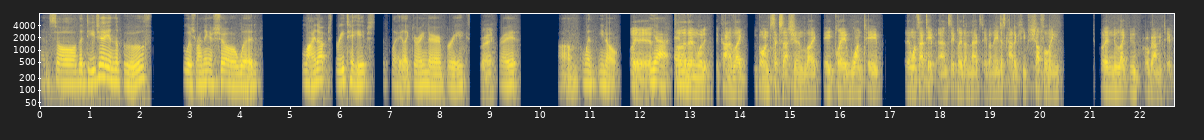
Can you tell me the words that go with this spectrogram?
And so the DJ in the booth who was running a show would line up three tapes to play like during their breaks, Right. right? Um, when, you know, Oh yeah, yeah. yeah. So and- then would it kind of like go in succession? Like they play one tape, and then once that tape ends, they play the next tape, and they just kind of keep shuffling, to put in new like new programming tapes,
